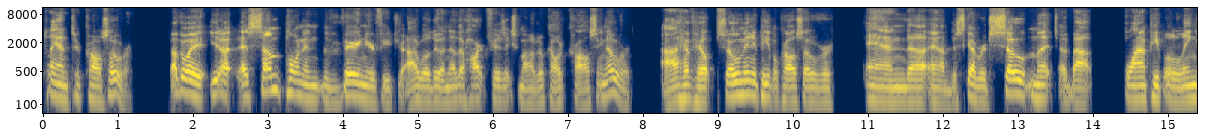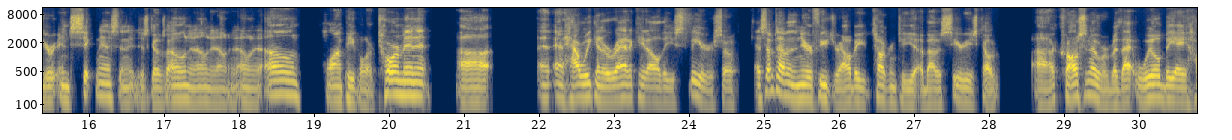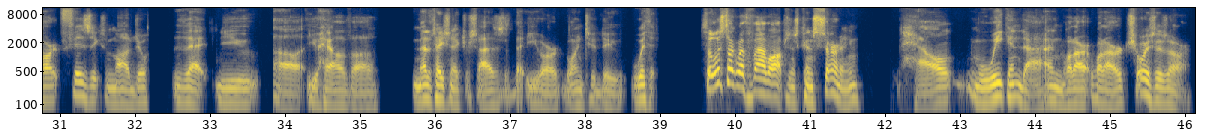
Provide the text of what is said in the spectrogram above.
plan to cross over. By the way, you know, at some point in the very near future, I will do another heart physics module called Crossing Over. I have helped so many people cross over, and uh, and I've discovered so much about why people linger in sickness, and it just goes on and on and on and on and on. Why people are tormented, uh, and, and how we can eradicate all these fears. So, at some time in the near future, I'll be talking to you about a series called uh, crossing over, but that will be a heart physics module that you uh, you have uh, meditation exercises that you are going to do with it. So let's talk about the five options concerning how we can die and what our what our choices are.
